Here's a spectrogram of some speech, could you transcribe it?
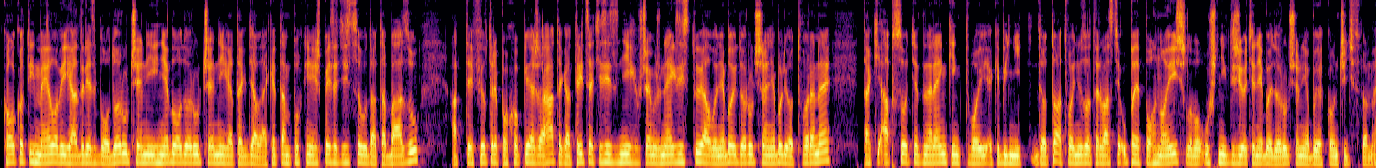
koľko tých mailových adries bolo doručených, nebolo doručených a tak ďalej. A keď tam pochneš 50 tisícovú databázu a tie filtre pochopia, že aha, tak a 30 tisíc z nich už, už neexistujú alebo neboli doručené, neboli otvorené, tak ti absolútne ten ranking tvoj, keby do toho a tvoj newsletter vlastne úplne pohnojíš, lebo už nikdy v živote nebude doručený a bude končiť v spame.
